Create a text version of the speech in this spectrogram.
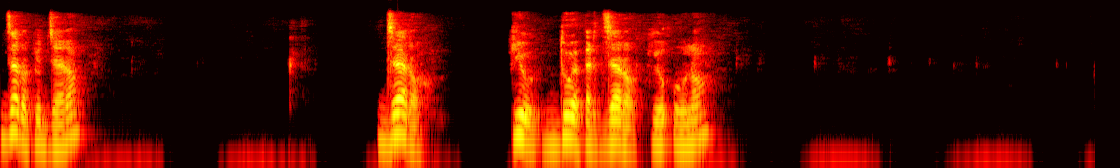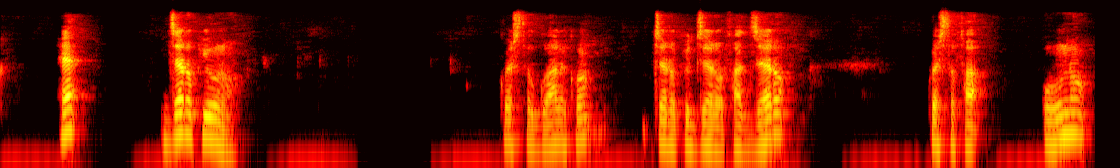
0 più 0 0 più 2 per 0 più 1 e 0 più 1 questo uguale con 0 più 0 fa 0 questo fa 1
